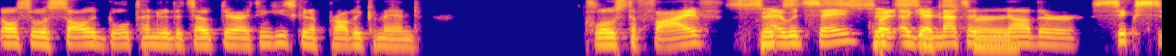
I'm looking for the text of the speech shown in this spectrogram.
also a solid goaltender that's out there. I think he's going to probably command close to five. I would say, six, but again, six that's for, another six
